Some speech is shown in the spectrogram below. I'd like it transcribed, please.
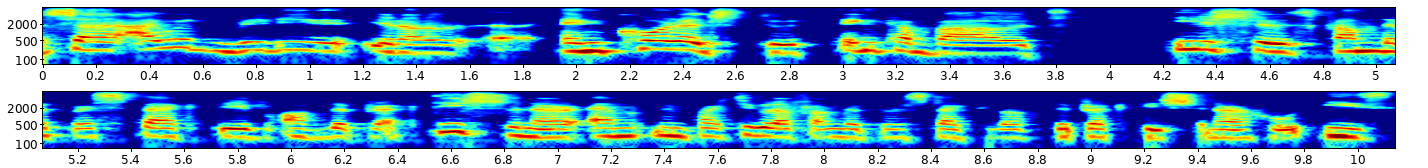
So I would really, you know, uh, encourage to think about issues from the perspective of the practitioner and in particular from the perspective of the practitioner who is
